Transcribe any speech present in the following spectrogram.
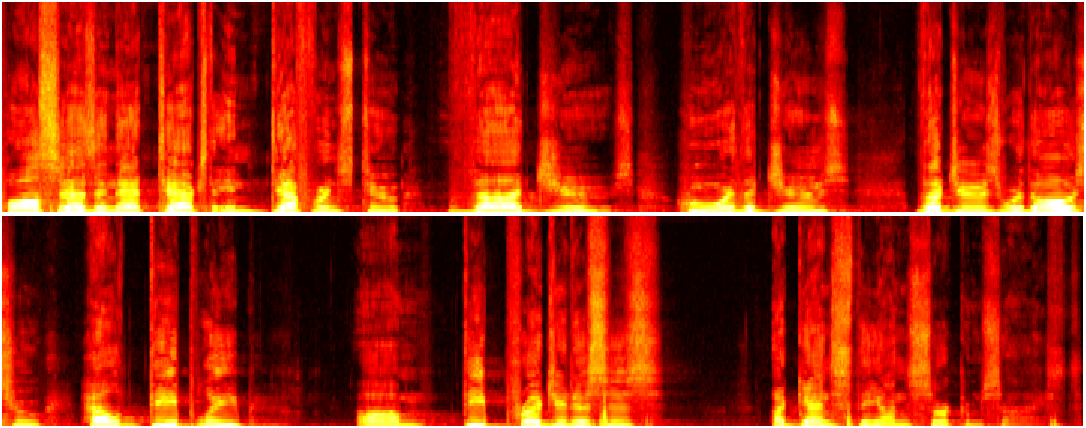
Paul says in that text, in deference to the Jews. Who were the Jews? The Jews were those who held deeply, um, deep prejudices against the uncircumcised.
